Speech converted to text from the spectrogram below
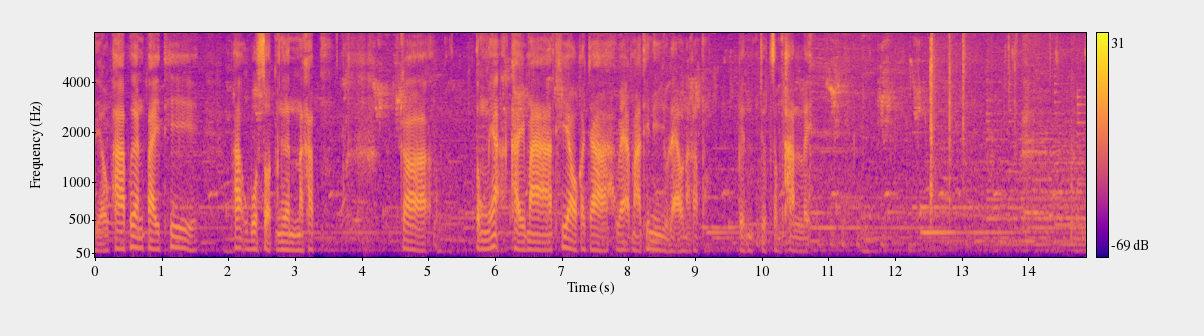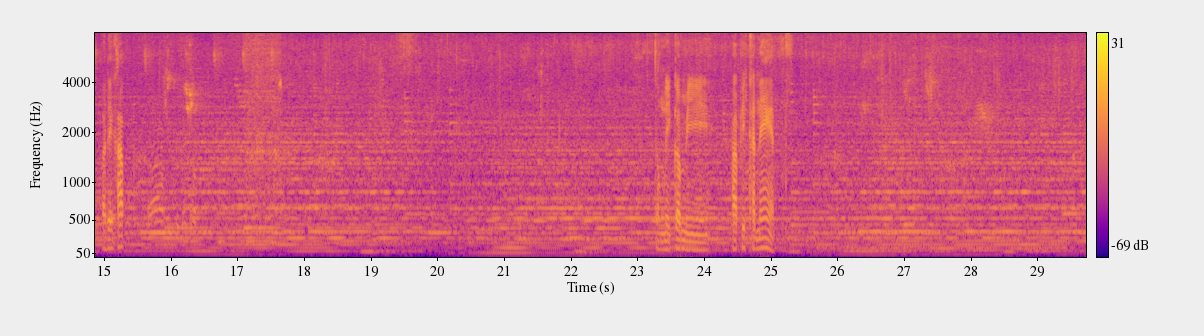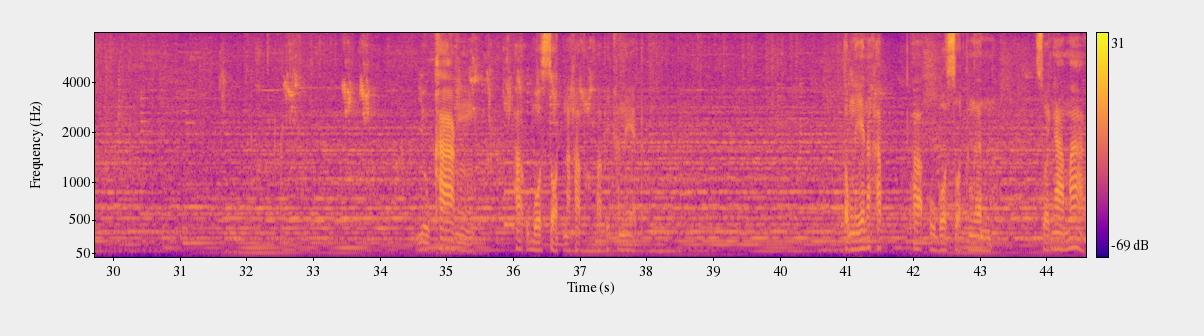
เดี๋ยวพาเพื่อนไปที่พระอุโบสถเงินนะครับ ก็ตรงเนี้ยใครมาเที่ยวก็จะแวะมาที่นี่อยู่แล้วนะครับ เป็นจุดสำคัญเลยสวัสดีครับ ตรงนี้ก็มีพระพิคเนต ข้างพระอุโบสถนะครับพระพิคเนตตรงนี้นะครับพระอุโบสถเงินสวยงามมาก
